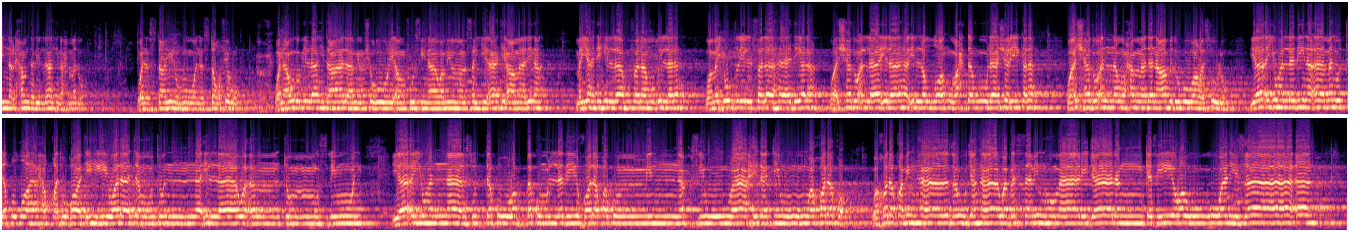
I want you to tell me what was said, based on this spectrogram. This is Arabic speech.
إن الحمد لله نحمده ونستعينه ونستغفره ونعوذ بالله تعالى من شرور أنفسنا ومن سيئات أعمالنا. من يهده الله فلا مضل له ومن يضلل فلا هادي له وأشهد أن لا إله إلا الله وحده لا شريك له وأشهد أن محمدا عبده ورسوله. يا أيها الذين آمنوا اتقوا الله حق تقاته ولا تموتن إلا وأنتم مسلمون. يا أيها الناس اتقوا ربكم الذي خلقكم من نفس واحدة وخلق وخلق منها زوجها وبث منهما رجالا كثيرا ونساء.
